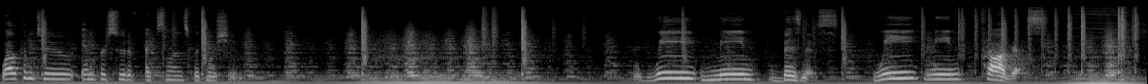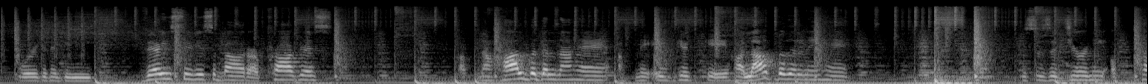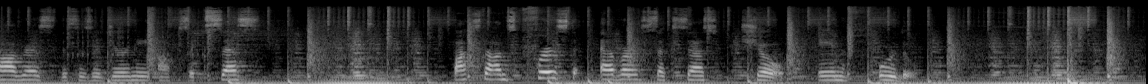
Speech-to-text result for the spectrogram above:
Welcome to In Pursuit of Excellence with Machine. We mean business. We mean progress. We're going to be very serious about our progress. अपना हाल बदलना है अपने इर्द गिर्द के हालात बदलने हैं This is a journey of progress. This is a journey of success. Pakistan's first ever success show in Urdu.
